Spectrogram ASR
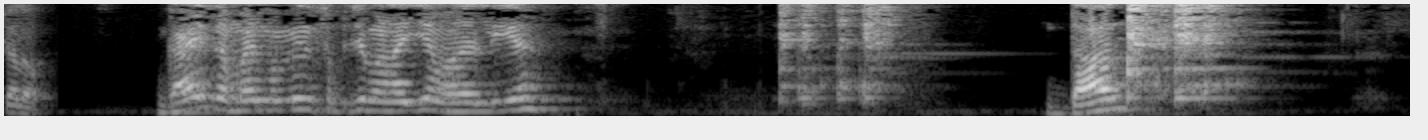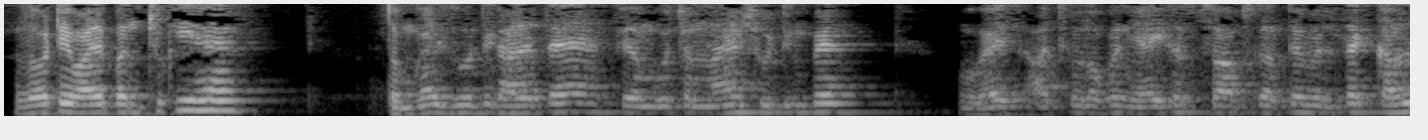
चलो। गाइस हमारी मम्मी ने सब्ज़ी बनाई है, हमारे लिए। दाल। रोटी हमारी बन चुकी है। तो हम गाइस रोटी खा लेते हैं, फिर हमको चलना है शूटिंग पे। वो गाइस आज के लोग यही समाप्त करते हुए मिलते हैं कल,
